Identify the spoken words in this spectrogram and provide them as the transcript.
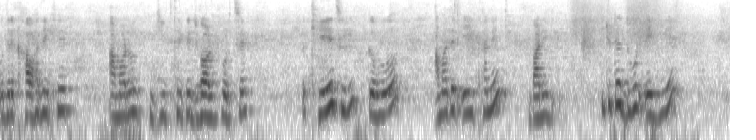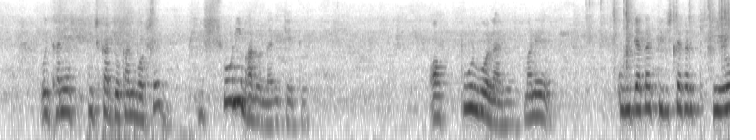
ওদের খাওয়া দেখে আমারও জিভ থেকে জল পড়ছে। তো খেয়েছি তবুও আমাদের এইখানে বাড়ির কিছুটা দূর এগিয়ে ওইখানে ফুচকার দোকান বসে ভীষণই ভালো লাগে খেতে। অপূর্ব লাগে। মানে কুড়ি টাকার তিরিশ টাকার খেয়েও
